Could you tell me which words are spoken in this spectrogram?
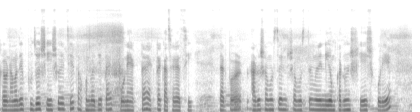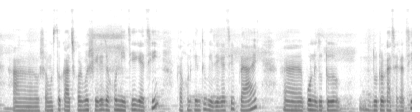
কারণ আমাদের পুজো শেষ হয়েছে, তখন বাজে প্রায় পৌনে একটা একটা কাছাকাছি। তারপর আরও সমস্ত সমস্ত মানে নিয়মকানুন শেষ করে সমস্ত কাজকর্ম সেরে যখন নিচে গেছি, তখন কিন্তু বেজে গেছে প্রায় পৌনে দুটো, দুটোর কাছাকাছি।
